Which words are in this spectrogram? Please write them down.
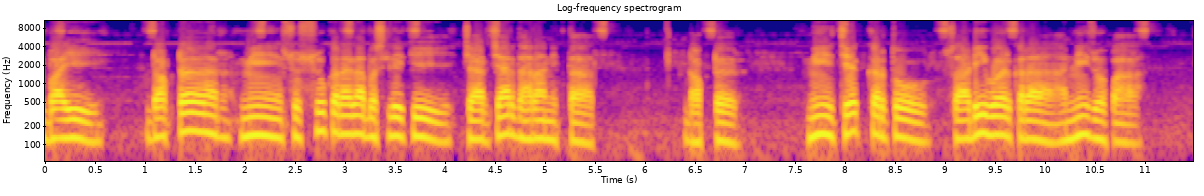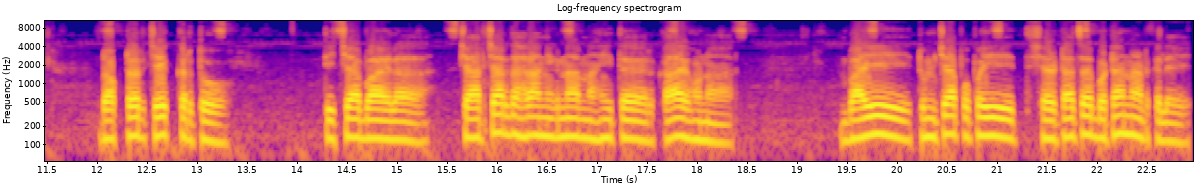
बाई डॉक्टर मी सुसू करायला बसले की चार चार धारा निघतात. डॉक्टर मी चेक करतो साडीवर करा आणि झोपा. डॉक्टर चेक करतो. तिच्या बायला चार चार धारा निघणार नाही तर काय होणार? बाई तुमच्या पपईत शर्टाचं बटन अडकलंय.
